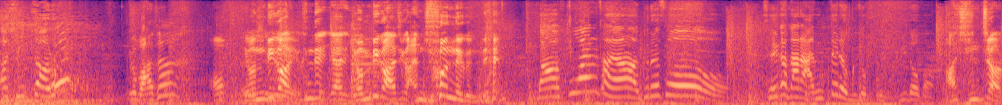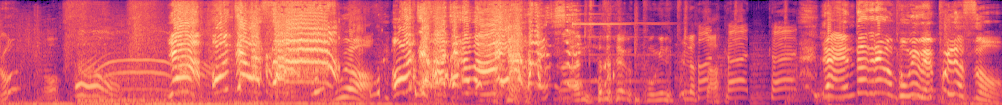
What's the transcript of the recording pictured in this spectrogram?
아, 진짜로? 이거 맞아? 어 연비가 근데 야 연비가 아직 안 죽었네 근데. 나 소환사야. 그래서 제가 날 안 때려, 무조건. 믿어봐. 아 진짜로? 어, 어. 야 언제 왔어? 뭐야? 언제 와 잠깐만. Ender Dragon 봉인이 풀렸다. 야 Ender Dragon 봉인이 왜 풀렸어?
